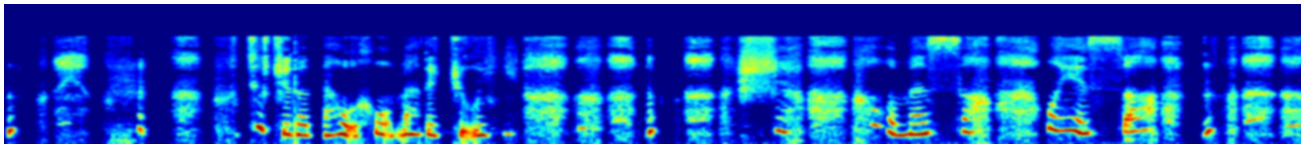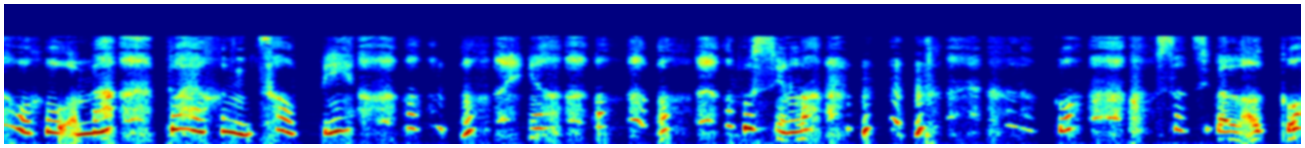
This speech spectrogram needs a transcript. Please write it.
就知道打我和我妈的主意。是我妈骚，我也骚，我和我妈都爱和你操逼。呀，不行了，老公，骚气吧，老公，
